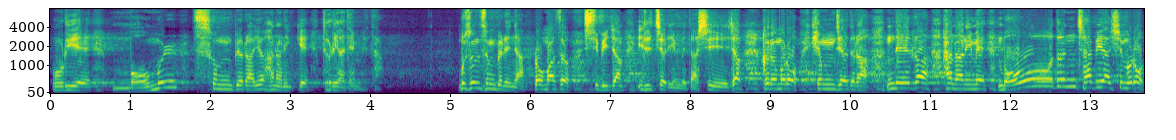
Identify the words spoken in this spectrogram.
우리의 몸을 성별하여 하나님께 드려야 됩니다. 무슨 성별이냐? 로마서 12장 1절입니다. 시작. 그러므로 형제들아, 내가 하나님의 모든 자비하심으로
